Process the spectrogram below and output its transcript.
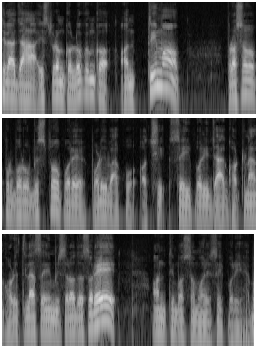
ଥିଲା ଯାହା ଈଶ୍ୱରଙ୍କ ଲୋକଙ୍କ ଅନ୍ତିମ ପ୍ରସବ ପୂର୍ବରୁ ବିଶ୍ୱ ଉପରେ ପଡ଼ିବାକୁ ଅଛି। ସେହିପରି ଯାହା ଘଟଣା ଘଟିଥିଲା ସେହି ମିଶ୍ର ଦେଶରେ ଅନ୍ତିମ ସମୟରେ ସେହିପରି ହେବ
